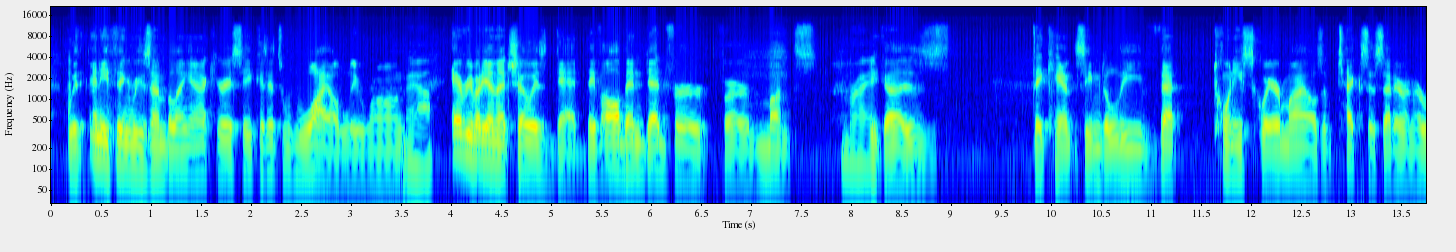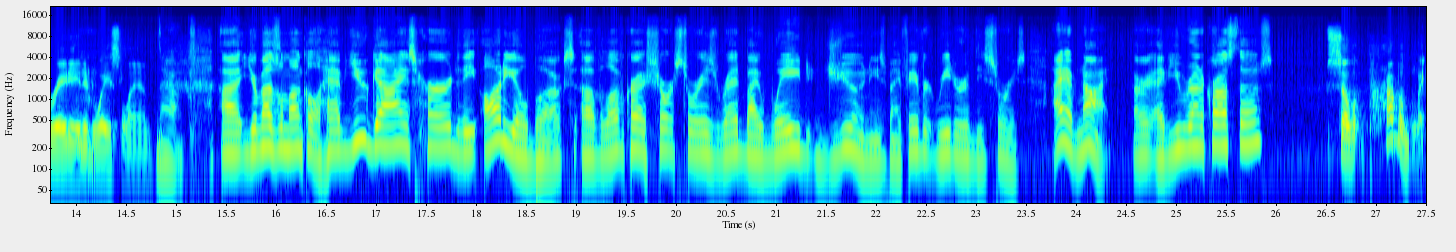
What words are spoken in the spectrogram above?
with anything resembling accuracy, because it's wildly wrong. Yeah. Everybody on that show is dead. They've all been dead for for months. Right. because they can't seem to leave that 20 square miles of Texas that are an irradiated wasteland. Now, uh, your Muslim uncle, have you guys heard the audiobooks of Lovecraft short stories read by Wayne June? He's my favorite reader of these stories. I have not. Or have you run across those? So probably,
